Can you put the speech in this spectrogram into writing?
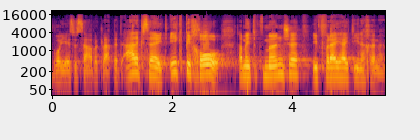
wo Jesus selber gelebt hat. Er hat gesagt, ich bin gekommen, damit die Menschen in die Freiheit hineinkommen.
